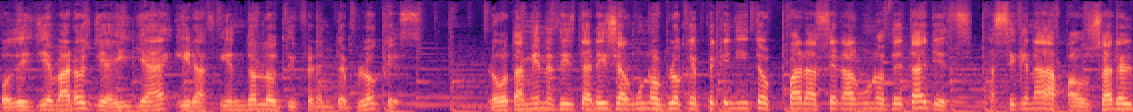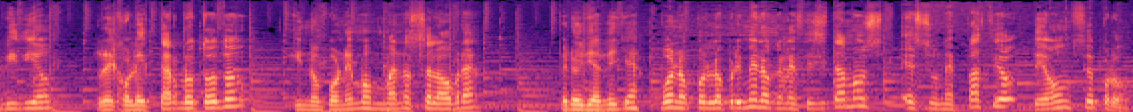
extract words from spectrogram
Podéis llevaros y ahí ya ir haciendo los diferentes bloques. Luego también necesitaréis algunos bloques pequeñitos para hacer algunos detalles. Así que nada, pausar el vídeo, recolectarlo todo y nos ponemos manos a la obra, pero ya de ya. Bueno, pues lo primero que necesitamos es un espacio de 11 por 11.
